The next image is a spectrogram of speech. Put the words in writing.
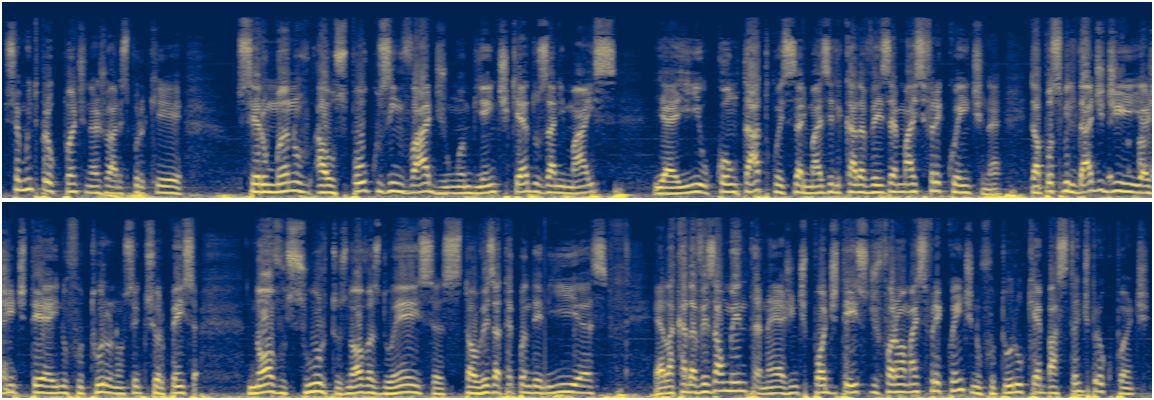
Isso é muito preocupante, né, Juarez? Porque o ser humano, aos poucos, invade um ambiente que é dos animais e aí o contato com esses animais ele cada vez é mais frequente, né? Então a possibilidade de a gente ter aí no futuro, não sei o que o senhor pensa, novos surtos, novas doenças, talvez até pandemias, ela cada vez aumenta, né? A gente pode ter isso de forma mais frequente no futuro, o que é bastante preocupante.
